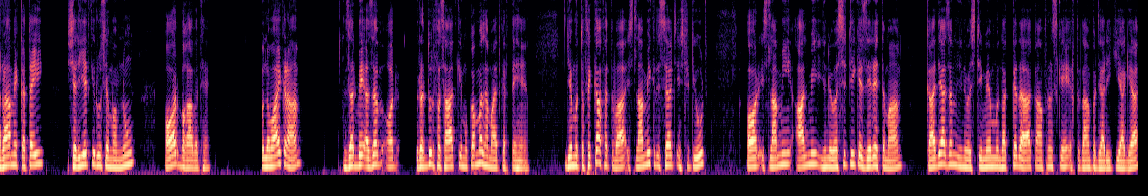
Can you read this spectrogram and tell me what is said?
حرام قطعی شریعت کی روح سے ممنوع اور بغاوت ہیں۔ علماء کرام ضرب ازب اور رد الفساد کی مکمل حمایت کرتے ہیں۔ یہ متفقہ فتویٰ اسلامک ریسرچ انسٹیٹیوٹ اور اسلامی عالمی یونیورسٹی کے زیر اہتمام قائد اعظم یونیورسٹی میں منعقدہ کانفرنس کے اختتام پر جاری کیا گیا،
